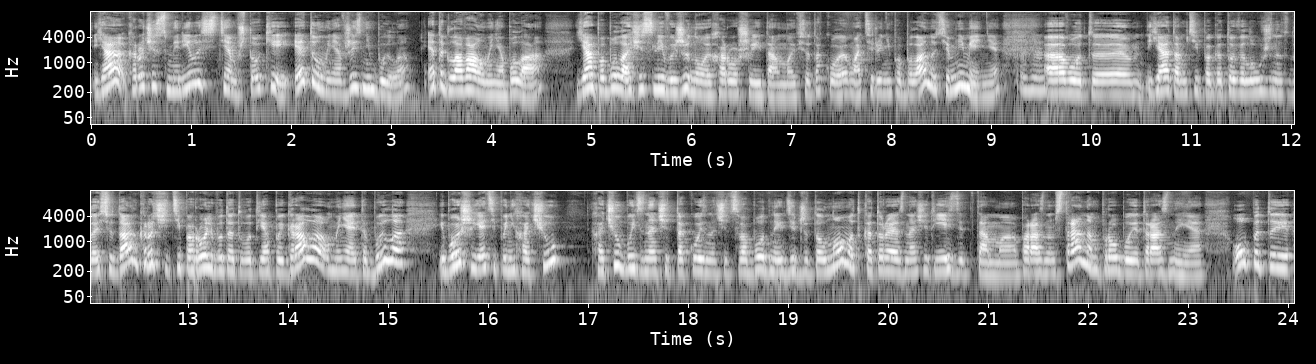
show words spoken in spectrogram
я, короче, смирилась с тем, что окей, это у меня в жизни было, эта глава у меня была, я побыла счастливой женой, хорошей там и все такое, матерью не побыла, но тем не менее. Uh-huh. А, вот, э, я там типа готовила ужины туда-сюда, короче, типа роль вот эту вот я поиграла, у меня это было, и больше я типа не хочу Хочу быть, значит, такой, значит, свободный digital nomad, которая, значит, ездит там а, по разным странам, пробует разные опыты,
